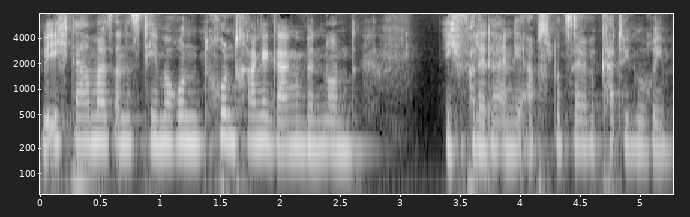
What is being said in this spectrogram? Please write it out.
wie ich damals an das Thema Hund, Hund rangegangen bin und ich falle da in die absolut selbe Kategorie.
